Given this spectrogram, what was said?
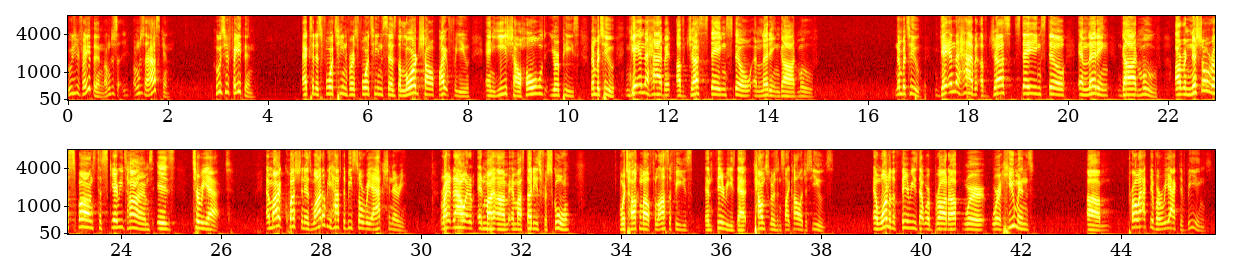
Who's your faith in? I'm just I'm just asking. Who's your faith in? Exodus 14 verse 14 says, "The Lord shall fight for you, and ye shall hold your peace." Number 2, get in the habit of just staying still and letting God move. Number 2, get in the habit of just staying still and letting God move. Our initial response to scary times is to react. And my question is, why do we have to be so reactionary? Right now, in my, um, in my studies for school, we're talking about philosophies and theories that counselors and psychologists use. And one of the theories that were brought up were, were humans um, proactive or reactive beings.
